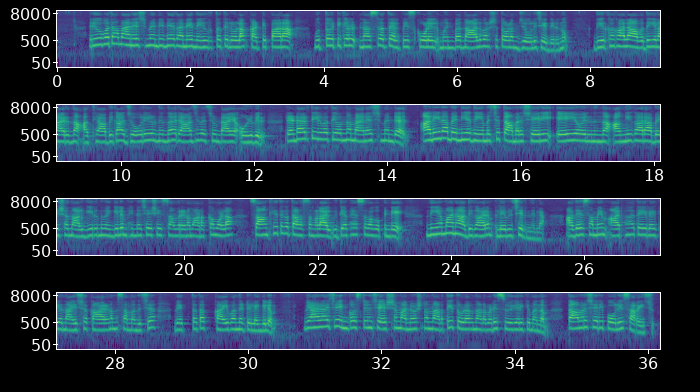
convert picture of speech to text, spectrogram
രൂപത മാനേജ്മെന്റിന്റെ തന്നെ നേതൃത്വത്തിലുള്ള കട്ടിപ്പാറ മുത്തോറ്റിക്കൽ നസ്രത്ത് എൽ സ്കൂളിൽ മുൻപ് നാല് വർഷത്തോളം ജോലി ചെയ്തിരുന്നു. ദീർഘകാല അവധിയിലായിരുന്ന അധ്യാപിക ജോലിയിൽ നിന്ന് രാജിവെച്ചുണ്ടായ ഒഴിവിൽ രണ്ടായിരത്തി ഇരുപത്തിയൊന്ന് മാനേജ്മെന്റ് അലീന ബെന്നിയെ നിയമിച്ച് താമരശ്ശേരി എ ഇഒയിൽ നിന്ന് അംഗീകാരാപേക്ഷ നൽകിയിരുന്നുവെങ്കിലും ഭിന്നശേഷി സംവരണം അടക്കമുള്ള സാങ്കേതിക തടസ്സങ്ങളാൽ വിദ്യാഭ്യാസ വകുപ്പിന്റെ നിയമാനാധികാരം ലഭിച്ചിരുന്നില്ല. അതേസമയം ആത്മഹത്യയിലേക്ക് നയിച്ച കാരണം സംബന്ധിച്ച് വ്യക്തത കൈവന്നിട്ടില്ലെങ്കിലും വ്യാഴാഴ്ച ഇൻക്വസ്റ്റിന് ശേഷം അന്വേഷണം നടത്തി തുടർ നടപടി സ്വീകരിക്കുമെന്നും താമരശ്ശേരി പോലീസ് അറിയിച്ചു.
